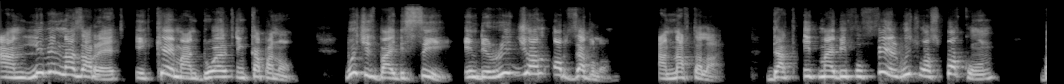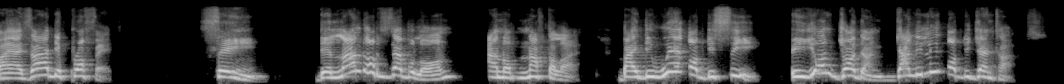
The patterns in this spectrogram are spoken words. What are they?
And leaving Nazareth, he came and dwelt in Capernaum, which is by the sea, in the region of Zebulun and Naphtali, that it might be fulfilled, which was spoken by Isaiah the prophet, saying, The land of Zebulun and of Naphtali, by the way of the sea, beyond Jordan, Galilee of the Gentiles,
